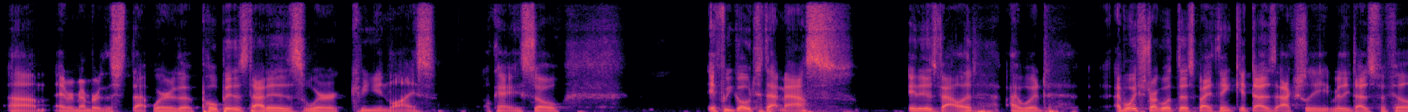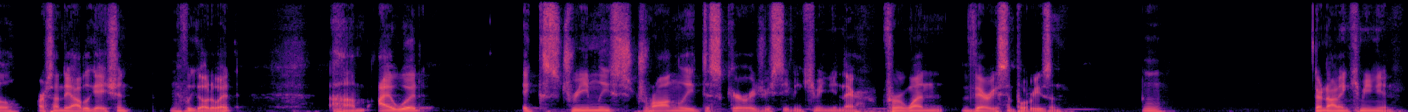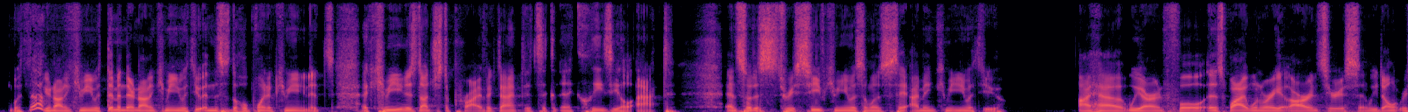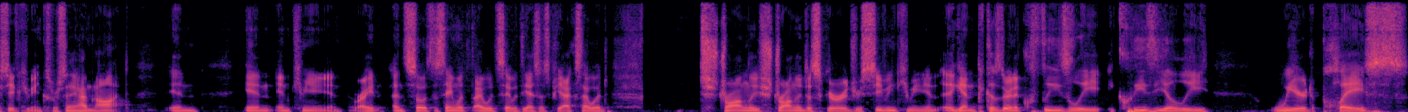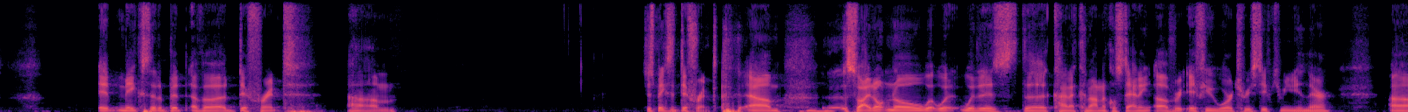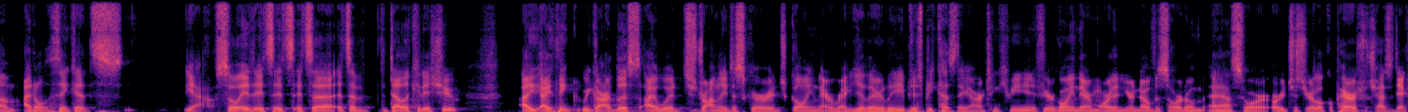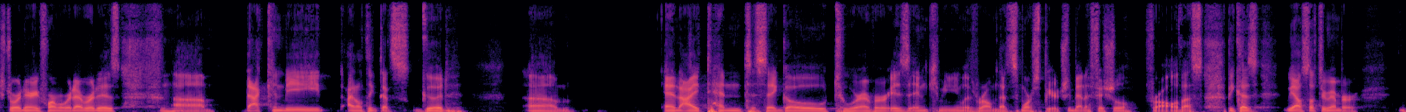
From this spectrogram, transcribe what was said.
Um, and remember this that where the Pope is, that is where communion lies. Okay. So if we go to that mass, it is valid. I would I've always struggled with this, but I think it does actually really does fulfill our Sunday obligation if we go to it. Um, I would extremely strongly discourage receiving communion there for one very simple reason. Hmm. They're not in communion with Yeah. you're not in communion with them and they're not in communion with you. And this is the whole point of communion. It's a communion is not just a private act it's an ecclesial act. And so to, to receive communion with someone is to say i'm in communion with you. I have we are in full. That's why when we are in serious sin we don't receive communion because we're saying i'm not in in in communion right? And so it's the same with i would say with the sspx i would strongly strongly discourage receiving communion. Again because they're in a ecclesially ecclesially weird place it makes it a bit of a different um just makes it different. Um so i don't know what, what what is the kind of canonical standing of re- if you were to receive communion there. Um i don't think it's yeah. So it, it's it's it's a it's a delicate issue I, I think regardless, I would strongly discourage going there regularly just because they aren't in communion. If you're going there more than your Novus Ordo Mass or, or just your local parish, which has the extraordinary form or whatever it is, Mhm. um, that can be, I don't think that's good. Um, and I tend to say go to wherever is in communion with Rome. That's more spiritually beneficial for all of us because we also have to remember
